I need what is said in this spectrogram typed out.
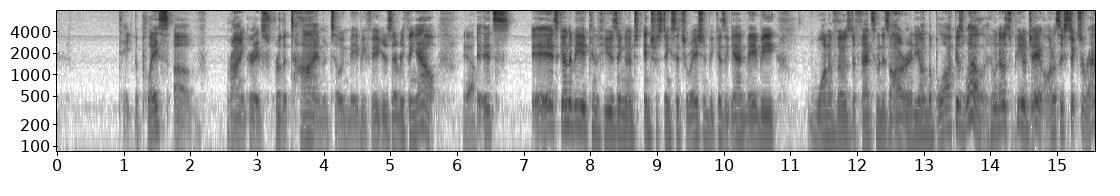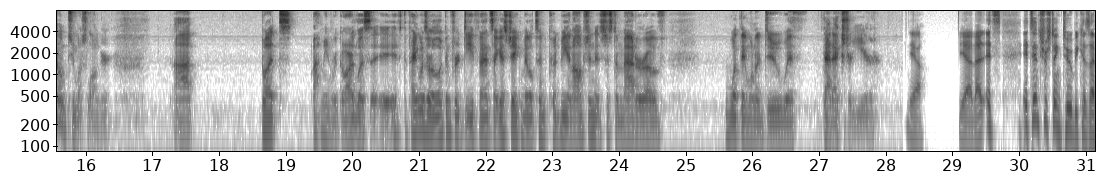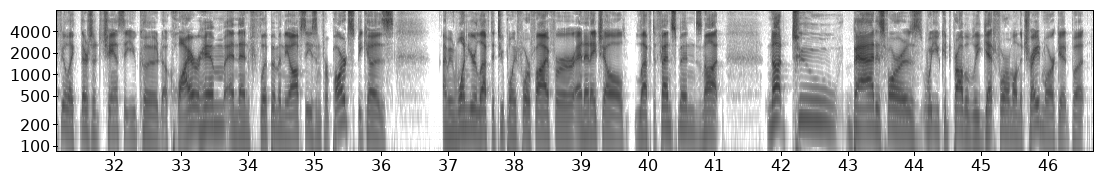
take the place of Ryan Graves for the time until he maybe figures everything out. Yeah. It's it's going to be a confusing interesting situation because again, maybe one of those defensemen is already on the block as well. Who knows if POJ honestly sticks around too much longer. Uh but I mean, regardless, if the Penguins are looking for defense, I guess Jake Middleton could be an option. It's just a matter of what they want to do with that extra year. Yeah. Yeah, that it's it's interesting too because I feel like there's a chance that you could acquire him and then flip him in the offseason for parts because I mean, one year left at 2.45 for an NHL left defenseman is not not too bad as far as what you could probably get for him on the trade market, but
